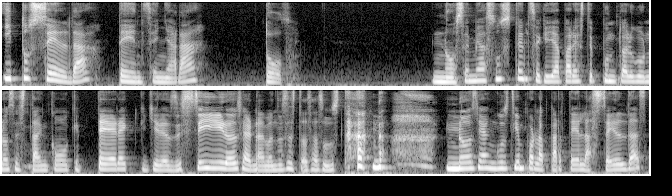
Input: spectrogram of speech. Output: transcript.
y tu celda te enseñará todo. No se me asusten, sé que ya para este punto algunos están como que, Tere, ¿qué quieres decir? O sea, nada más nos estás asustando. No se angustien por la parte de las celdas,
